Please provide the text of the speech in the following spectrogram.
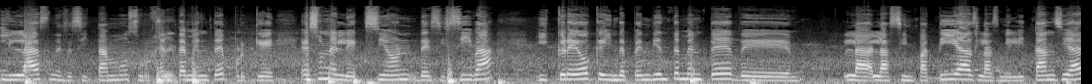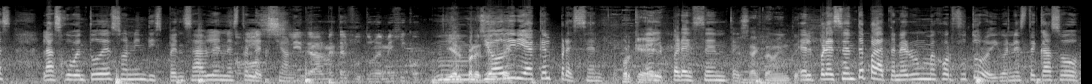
y las necesitamos urgentemente porque es una elección decisiva y creo que independientemente de la- las simpatías, las militancias, las juventudes son indispensables en esta Somos elección. Literalmente el futuro de México. Y el Mm, presente. Yo diría que el presente. Porque- el presente. Exactamente. El presente para tener un mejor futuro. Digo, en este caso,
